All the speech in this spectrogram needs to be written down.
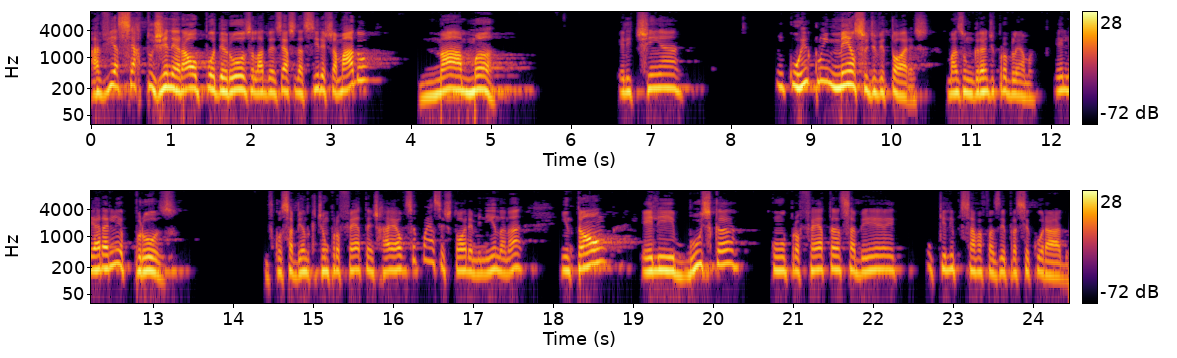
havia certo general poderoso lá do exército da Síria chamado Naamã ele tinha um currículo imenso de vitórias, mas um grande problema. Ele era leproso. Ele ficou sabendo que tinha um profeta em Israel. Você conhece a história, menina, né? Então, ele busca com o profeta saber o que ele precisava fazer para ser curado.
